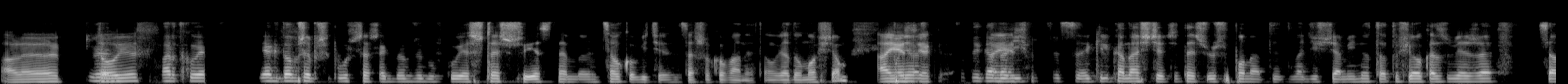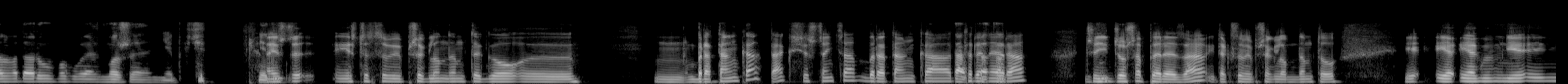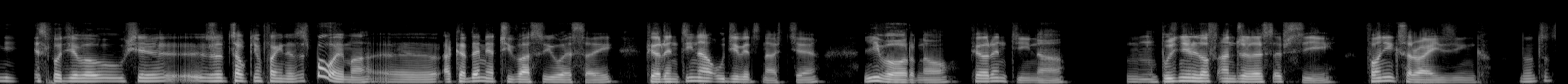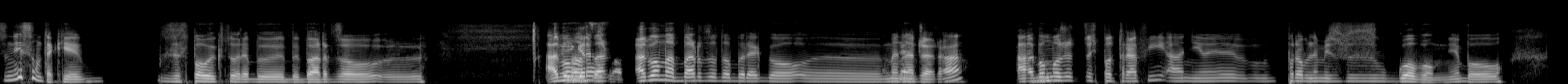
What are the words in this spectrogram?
ale to jest... Bartku, jak dobrze przypuszczasz, jak dobrze główkujesz, też jestem całkowicie zaszokowany tą wiadomością. A jest jak... Sobie gadaliśmy jest... przez kilkanaście, czy też już ponad 20 minut, a tu się okazuje, że Salwadoru w ogóle może nie być. Nie a jeszcze, jeszcze sobie przeglądam tego yy, bratanka, tak? Sieszczeńca? Bratanka tak, trenera, bratanka. czyli mhm. Josha Pereza i tak sobie przeglądam, to jakbym nie, nie spodziewał się, że całkiem fajne zespoły ma. E, Akademia Chivas USA, Fiorentina U19, Livorno, Fiorentina, mm, później Los Angeles FC, Phoenix Rising. No to, to nie są takie zespoły, które byłyby bardzo e, albo ma, albo ma bardzo dobrego e, menadżera, Albo mhm. może coś potrafi, a nie problem jest z głową, nie? Bo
